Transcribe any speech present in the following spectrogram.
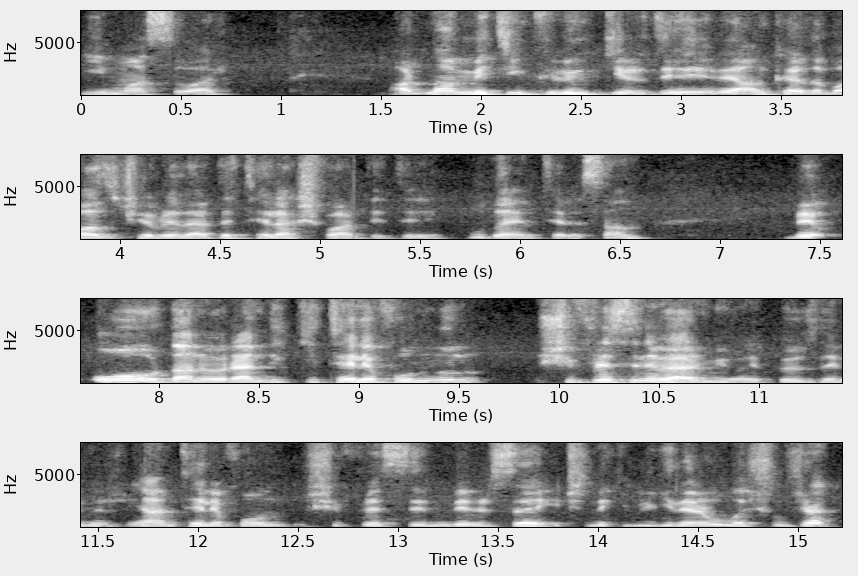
iması var. Ardından Metin Külünk girdi ve Ankara'da bazı çevrelerde telaş var dedi. Bu da enteresan. Ve oradan öğrendik ki telefonunun şifresini vermiyor Hep Özdemir. Yani telefon şifresini verirse içindeki bilgilere ulaşılacak.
